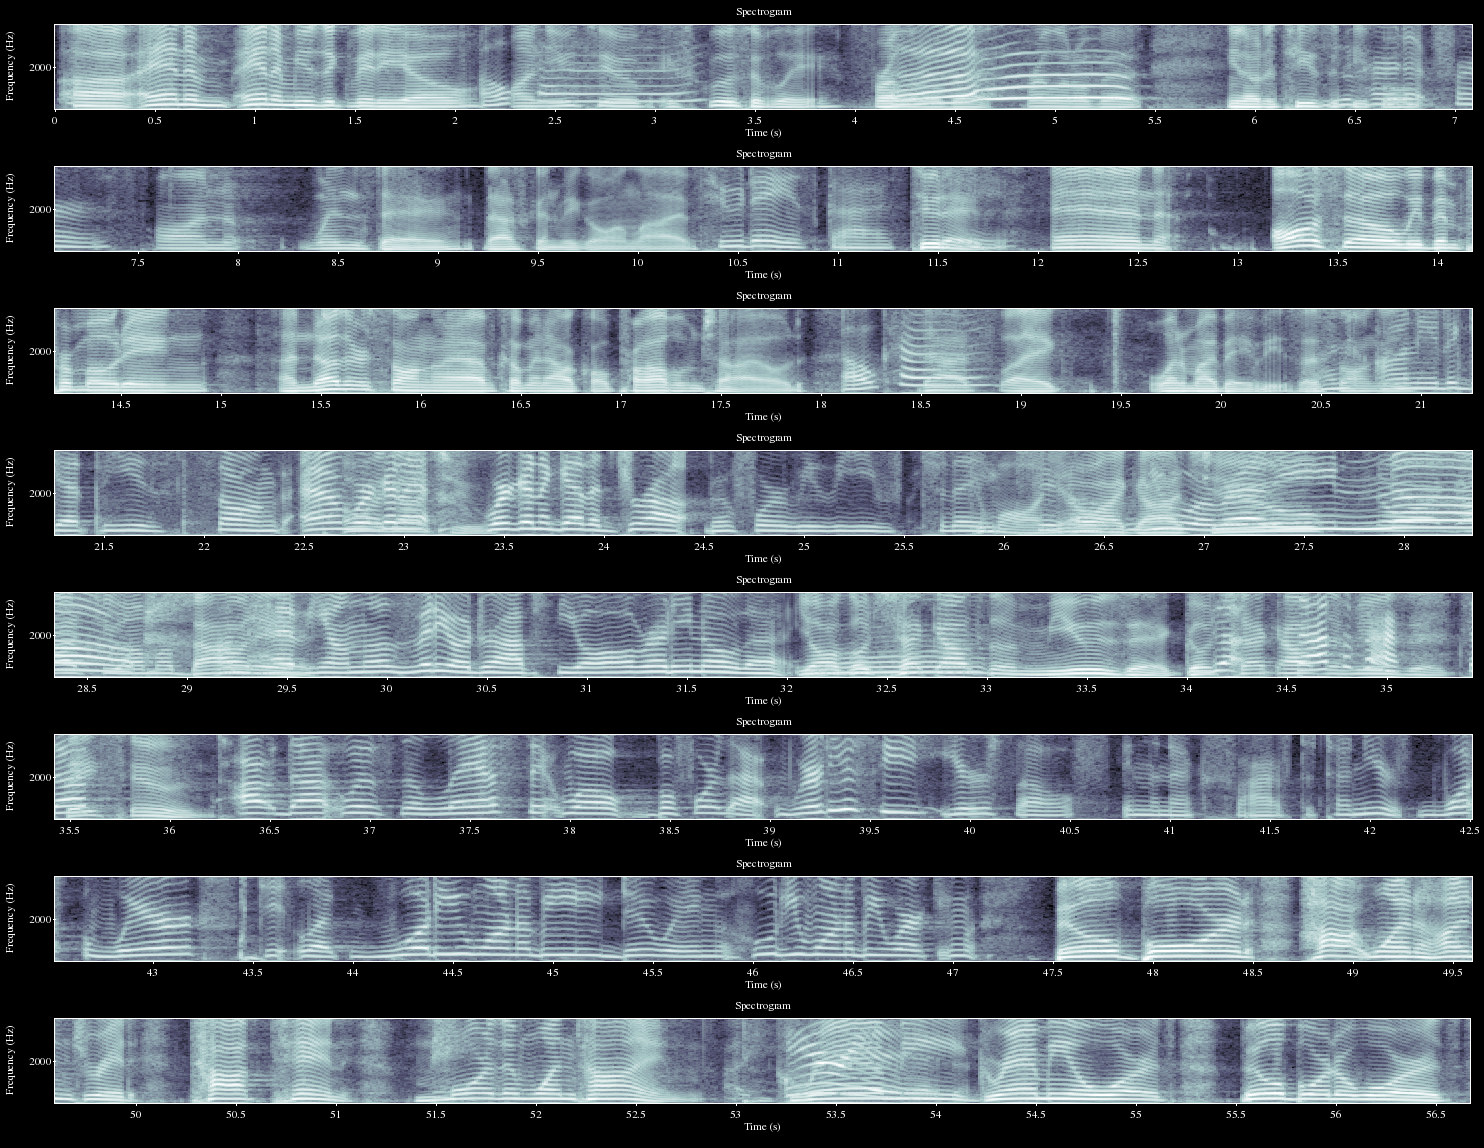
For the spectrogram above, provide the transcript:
Uh, and a, and a music video on YouTube exclusively for a little bit, for a little bit, you know, to tease the You people. heard it first. on Wednesday. That's gonna be going live. Two days, guys. Two days. And also, we've been promoting another song I have coming out called Problem Child. Okay. That's like one of my babies. That I, song I need to get these songs, and Oh, we're gonna we're gonna get a drop before we leave today. Come on, too. you know I got you. already You know. know I got you. I'm about I'm it. heavy on those video drops. You already know that. Y'all go check out the music. Go That- check out that's the a fact. music. That's- Stay tuned. Uh, that was the last thing. Well, before that, where do you see yourself in the next five to ten years? What, where, do, like, what do you want to be doing? Who do you want to be working with? Billboard Hot 100, top 10, more than one time. Grammy, Grammy Awards, Billboard Awards,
